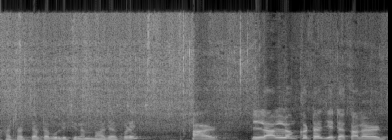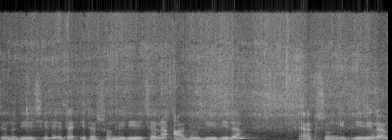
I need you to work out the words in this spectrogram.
খাটার চালটা বলেছিলাম ভাজা করে। আর লাল লঙ্কাটা যেটা কালারের জন্য দিয়েছিল, এটা এটার সঙ্গে দিয়েছিলাম আলু দিয়ে দিলাম, একসঙ্গে দিয়ে দিলাম।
